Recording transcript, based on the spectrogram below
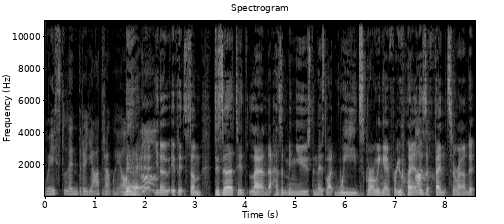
웨이스트랜드를 야드라고 해요. There, you know, if it's some deserted land that hasn't been used and there's like weeds growing everywhere, there's a fence around it.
